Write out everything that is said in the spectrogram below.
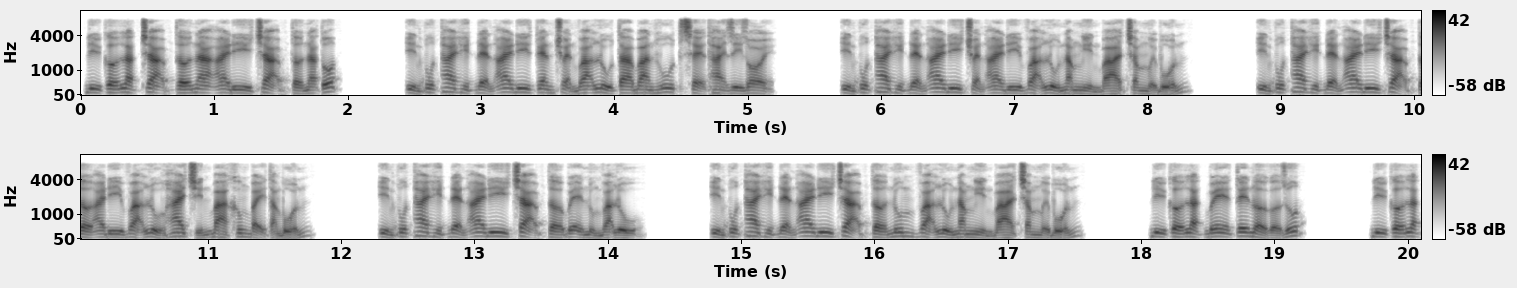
đi cờ lặt chạm tờ na id chạm tờ na tốt. Input hai hit đèn id ten chuyển vã lù ta ban hút sẽ thai gì rồi? Input hai hit đèn id chuyển id vã lù năm nghìn ba trăm mười bốn. Input hai hit đèn id chạm tờ id vã lù hai chín ba không bảy tám bốn. Input hai hit đèn id chạm tờ bệ nùm vã lù. Input hai hit đèn id chạm tờ num vã lù năm nghìn ba trăm mười bốn. Đi cờ lặt btng rút. Đi cờ lặt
